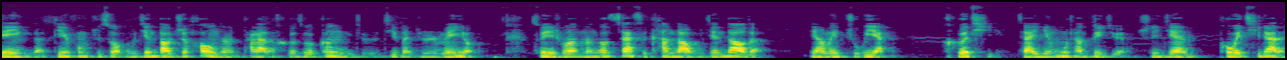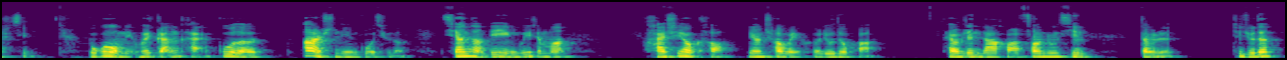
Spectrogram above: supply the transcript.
电影的巅峰之作《无间道》之后呢，他俩的合作更就是基本就是没有。所以说，能够再次看到《无间道》的两位主演合体在荧幕上对决，是一件颇为期待的事情。不过，我们也会感慨，过了二十年过去了，香港电影为什么还是要靠梁朝伟和刘德华？还有任达华、方中信等人，就觉得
